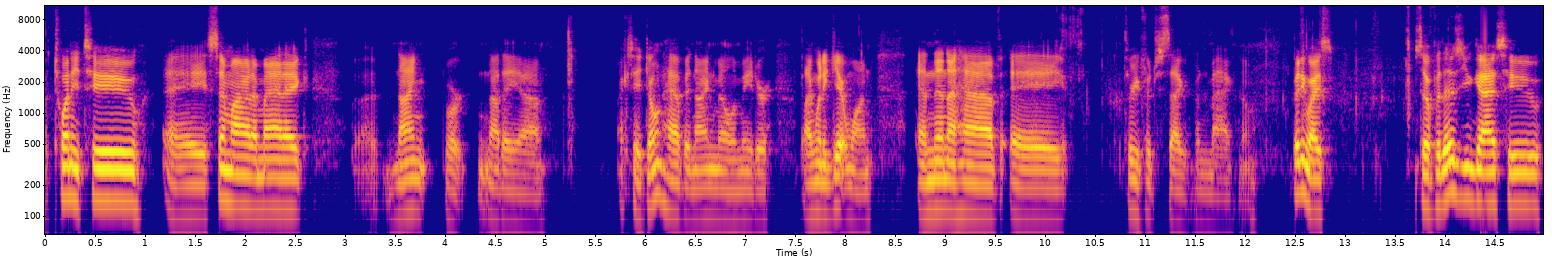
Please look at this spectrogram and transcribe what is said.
a 22, a semi-automatic, uh, nine or not a. Uh, actually, I don't have a nine millimeter, but I'm going to get one. And then I have a 357 Magnum. But anyways, so for those of you guys who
